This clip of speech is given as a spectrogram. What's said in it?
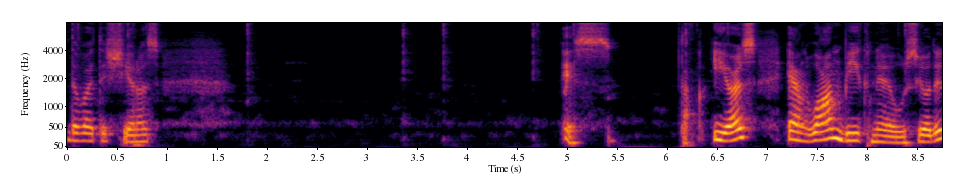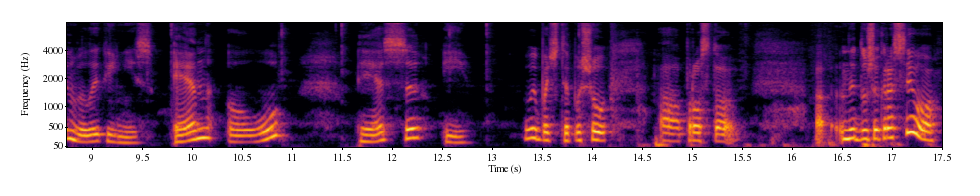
Давайте ще раз. S. Так, ears and one big nose. І один великий ніс. N, O, S, E. Вибачте, пишу а, просто а, не дуже красиво.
